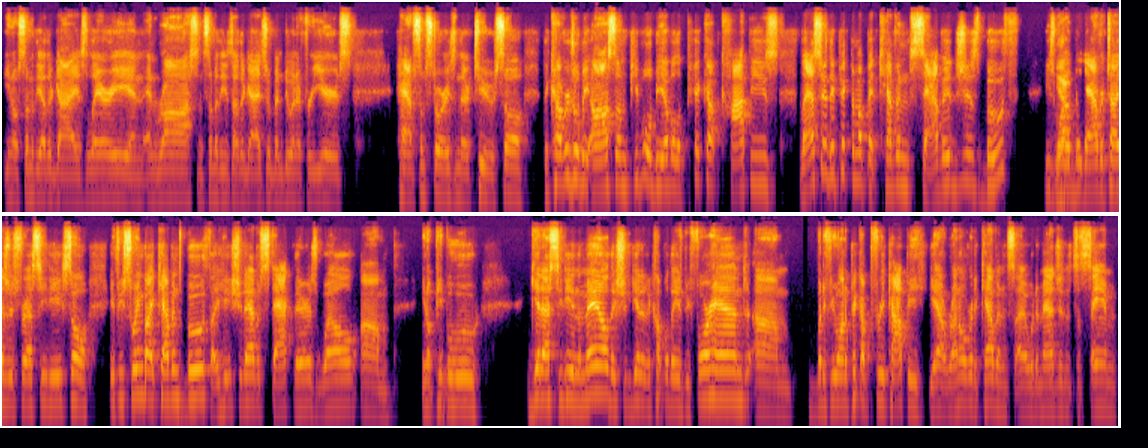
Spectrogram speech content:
you know some of the other guys, Larry and and Ross, and some of these other guys who've been doing it for years have some stories in there too. So the coverage will be awesome. People will be able to pick up copies. Last year they picked them up at Kevin Savage's booth. He's one of the big advertisers for SCD. So if you swing by Kevin's booth, uh, he should have a stack there as well. Um, you know, people who get SCD in the mail, they should get it a couple days beforehand. Um, but if you want to pick up a free copy, yeah, run over to Kevin's. I would imagine it's the same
